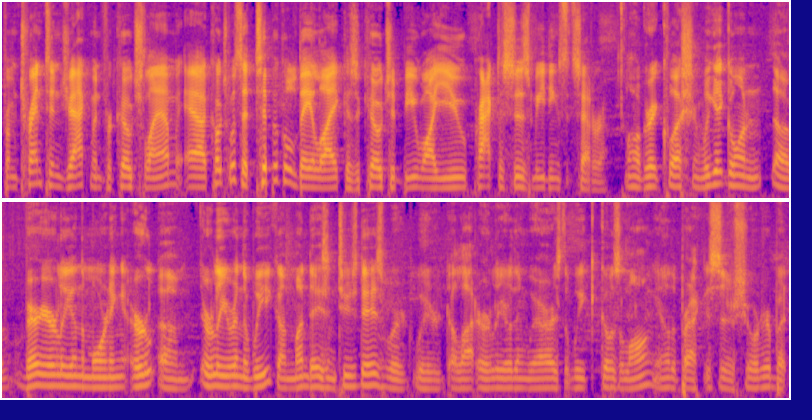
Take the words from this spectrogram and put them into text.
From Trenton Jackman for Coach Lamb. Uh, coach, what's a typical day like as a coach at BYU? Practices, meetings, etc. Oh, great question. We get going uh, very early in the morning, early, um, earlier in the week on Mondays and Tuesdays. We're, we're a lot earlier than we are as the week goes along. You know, the practices are shorter, but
